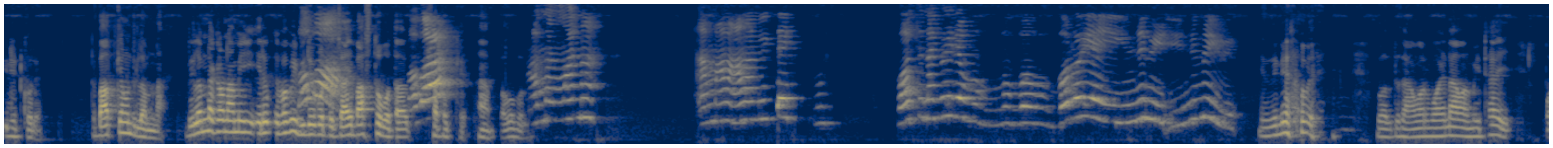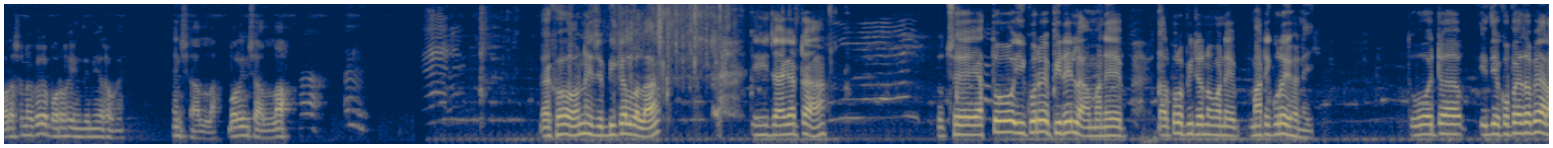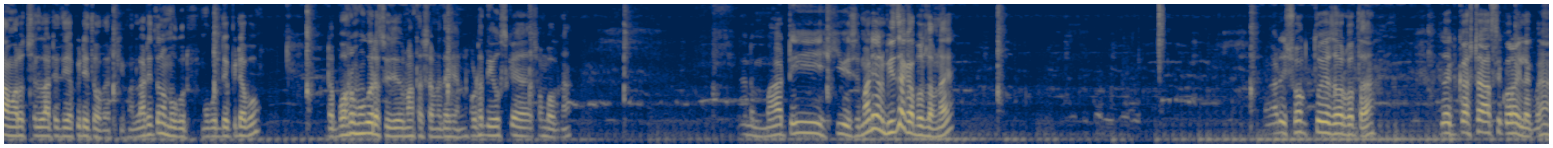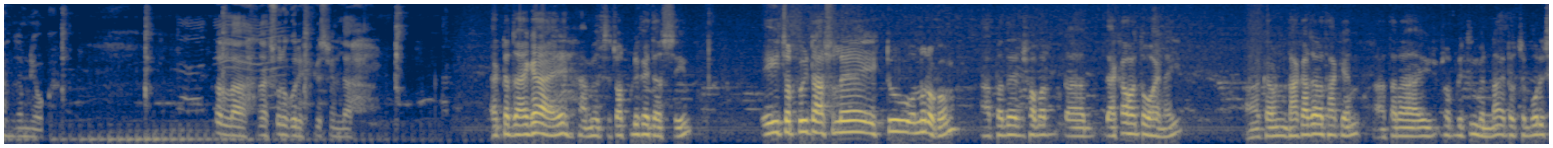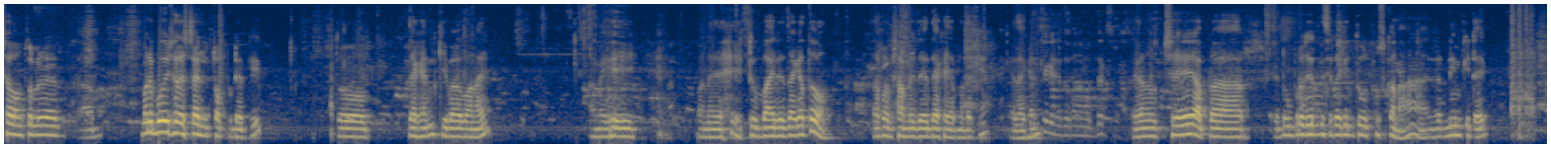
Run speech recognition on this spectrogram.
এডিট করে। তো বাদ কেন দিলাম না? দিলাম না কারণ আমি এরকম এভাবেই ভিডিও করতে চাই বাস্তবতা সাপেক্ষে। হ্যাঁ বাবু বল আমার মনে আমার আমার নিতে পড়াশোনা করে ব- ব- বড় ইঞ্জিনিয়ার ইঞ্জিনিয়ার হবে। বলতেছে, আমার ময়না, আমার মিঠাই, পড়াশোনা করে বড় হয়ে ইঞ্জিনিয়ার হবে। ইনশাআল্লাহ, বলো ইনশাআল্লাহ। এখন এই যে বিকালবেলা, এই জায়গাটা হচ্ছে এত ই করে পিটাইলাম মানে তারপরও পিটানো মানে মাটি গুঁড়াই হয় নাই। তো ওইটা ই দিয়ে কোপায় যাবে আর আমার হচ্ছে লাঠি দিয়ে পিটাইতে হবে আর কি মানে লাঠি তো না, মুগুর মুগুর দিয়ে পিটাবো। একটা বড় মুগুর আছে যে মাথার সামনে, দেখেন। ওটা দিয়ে উসকে সম্ভব না। মাটি, কি হয়েছে? মাটি আমি ভিজা কা বুঝলাম না? মাটি শক্ত হয়ে যাওয়ার কথা। যাক কাজটা আজকে করাই লাগবে হ্যাঁ? যেমনি হোক। আল্লাহ, যাক, শুরু করি। বিসমিল্লাহ। একটা জায়গায় আমি হচ্ছে চটপটি খাইতে আসছি। এই চটপটিটা আসলে একটু অন্যরকম। আপনাদের সবার দেখা হয়তো হয় নাই। কারণ ঢাকা যারা থাকেন তারা এই চটপটি চিনবেন না। এটা হচ্ছে বরিশাল অঞ্চলের মানে বরিশাল স্টাইল চটপটি আর কি। তো দেখেন কীভাবে বানায়। আমি এই মানে একটু বাইরের জায়গা তো তারপর সামনে যেয়ে দেখাই আপনাদেরকে। দেখেন। এখানে হচ্ছে আপনার এটা উপরে যেটা সেটা কিন্তু ফুচকা না হ্যাঁ এটা নিমকি টাইপ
